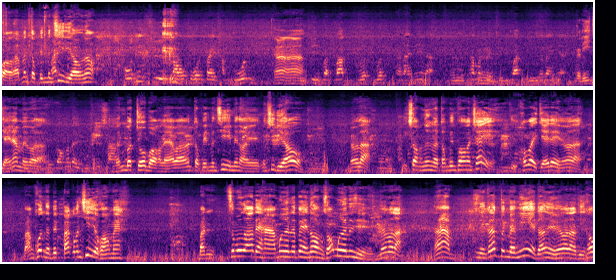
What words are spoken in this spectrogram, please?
บอกครับมันตกเป็นบัญชีเดียวเนาะโอนนี่คือเราโอนไปทำบุญ อ่าอ่า ที่วัดวัดเวิร์ดเวิร์ดอะไรนี่แหละเออถ้ามันอืมเป็นถึงวัดหรืออะไรเนี่ยก็ดีใจนะแม่นบ่ล่ะเราก็ได้บุญได้ทานเหมือนบอสโจบอกแหล้วว่ามันต้องเป็นบัญชีไม่หน่อยบัญชีเดียวเออแม่นบ่ล่ะ เอออีกช่องหนึงก็ต้องเป็นพอกันใช่ที่เขาไว้ใจได้แม่นบ่ล่ะ บางคนน่ะไปปักกับบัญชีเจ้าของแหมบัญสมมุติว่าเอาแต่50,000น่ะไปให้น้อง20,000นี่สิแม่นบ่ล่ะอ่านี่ก็เป็นแบบนี้ตอนนี้แม่นบ่ล่ะที่เขา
